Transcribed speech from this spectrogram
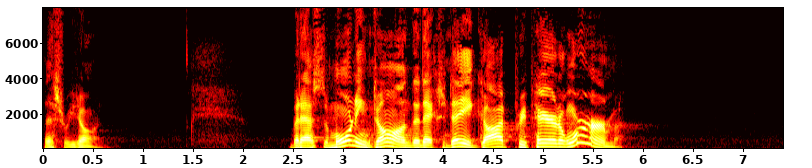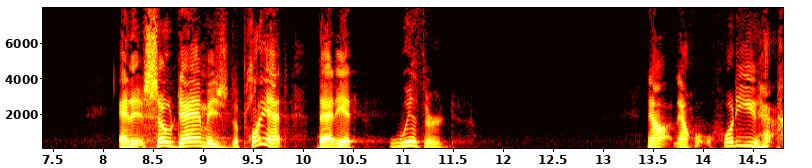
Let's read on. But as the morning dawned the next day, God prepared a worm. And it so damaged the plant that it withered. Now, now what do you have?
